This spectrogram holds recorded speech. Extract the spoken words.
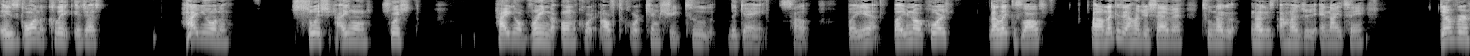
It's gonna click. It's just how you gonna switch, how you gonna switch how you gonna bring the on the court and off the court chemistry to the game. So but yeah. But you know, of course, the Lakers lost. Um, Lakers at 107 to Nuggets, Nuggets 119. Denver,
